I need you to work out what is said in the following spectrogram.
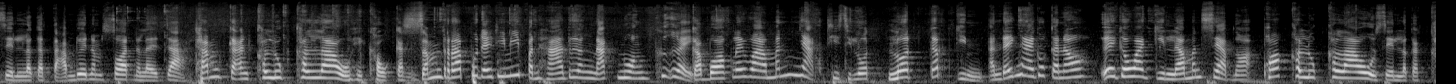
เส้นแล้วก็ตามด้วยน้ำซอสนั่นแหละจ้าทำการคลุกคล้าให้เข้ากันสำหรับผู้ใดที่มีปัญหาเรื่องนักน่วงคือเอ้ยก็บอกเลยว่ามันยากที่สิลดลดกับกิน อันใดง่ายก็กันเนาะเอ้ยก็ว่ากินแล้วมันแซ่บเนาะพอคลุกเคล้าเสร็จแล้วก็ค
